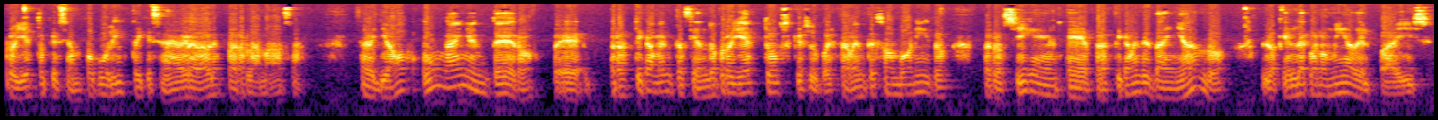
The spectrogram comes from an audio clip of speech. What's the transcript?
proyectos que sean populistas y que sean agradables para la masa. O sea, llevamos un año entero eh, prácticamente haciendo proyectos que supuestamente son bonitos, pero siguen eh, prácticamente dañando lo que es la economía del país.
